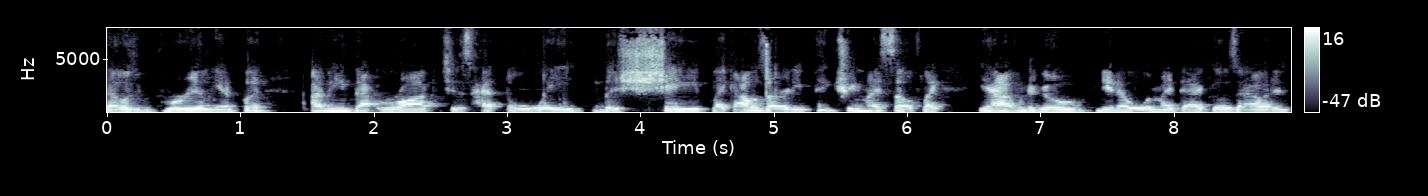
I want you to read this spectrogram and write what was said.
That was brilliant. But I mean, that rock just had the weight, the shape. Like I was already picturing myself, like, yeah, I'm gonna go. You know, when my dad goes out and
